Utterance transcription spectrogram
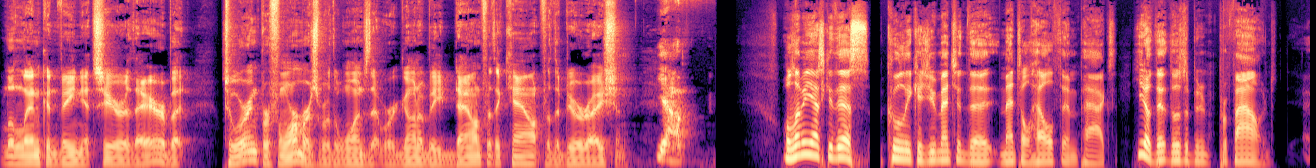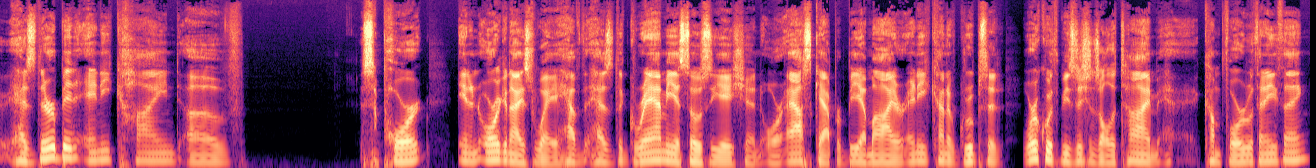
little inconvenience here or there, but touring performers were the ones that were going to be down for the count for the duration. Yeah. Well, let me ask you this, Cooley, because you mentioned the mental health impacts. You know, th- those have been profound. Has there been any kind of support in an organized way? Have has the Grammy Association or ASCAP or BMI or any kind of groups that work with musicians all the time come forward with anything?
